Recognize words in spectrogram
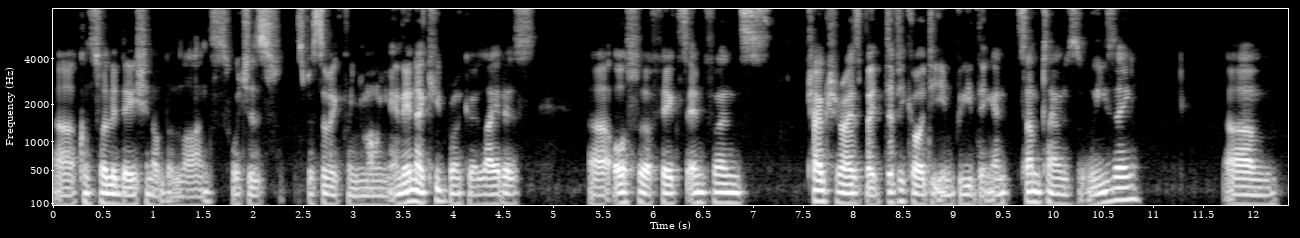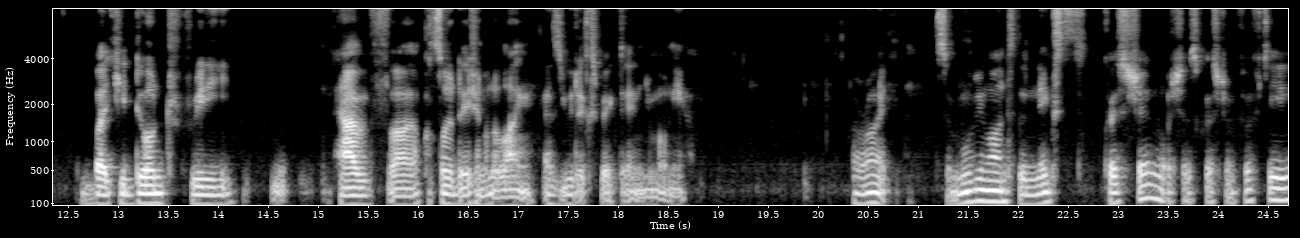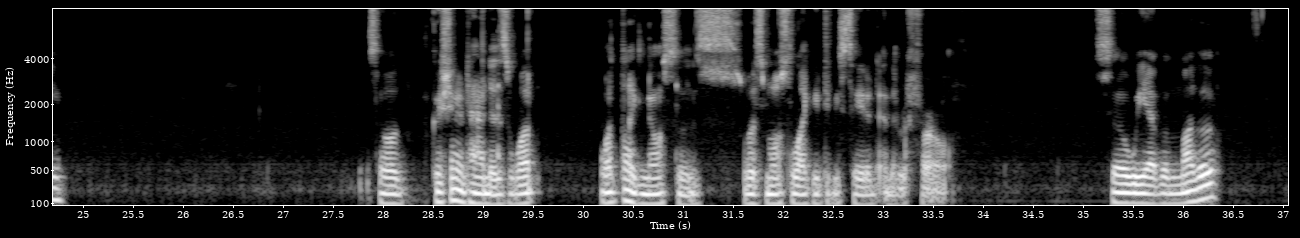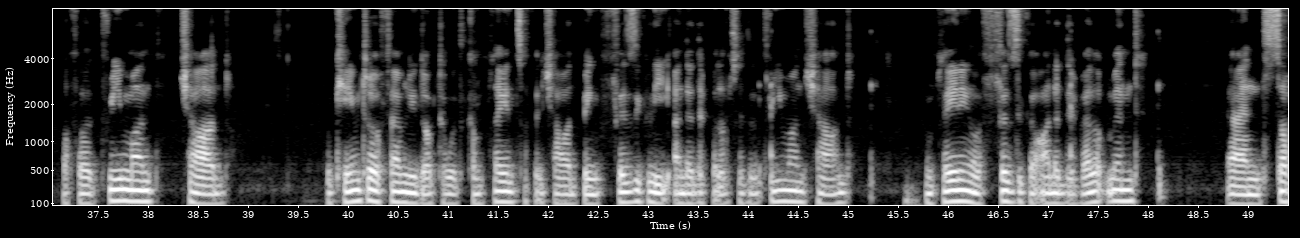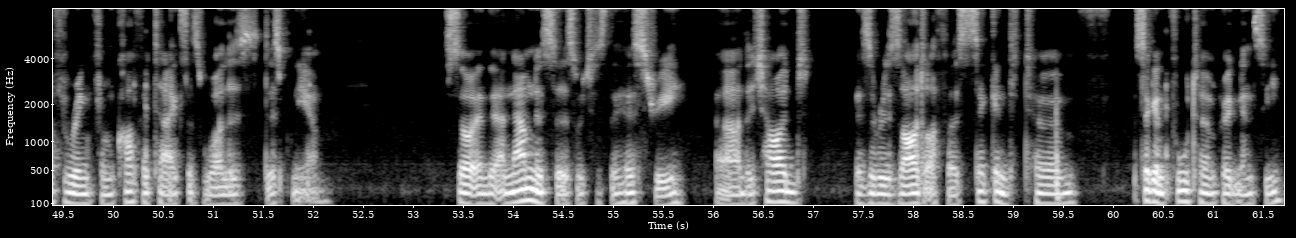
uh, consolidation of the lungs, which is specific for pneumonia? And then acute bronchiolitis uh, also affects infants. characterized by difficulty in breathing and sometimes wheezing, um, but you don't really have uh, consolidation of the lung as you would expect in pneumonia. All right, so moving on to the next question, which is question 50. So the question at hand is what what diagnosis was most likely to be stated in the referral? So we have a mother of a three-month child who came to a family doctor with complaints of a child being physically underdeveloped. So the three-month child complaining of physical underdevelopment and suffering from cough attacks as well as dyspnea. So in the anamnesis, which is the history, uh, the child is a result of a second term, second full term pregnancy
